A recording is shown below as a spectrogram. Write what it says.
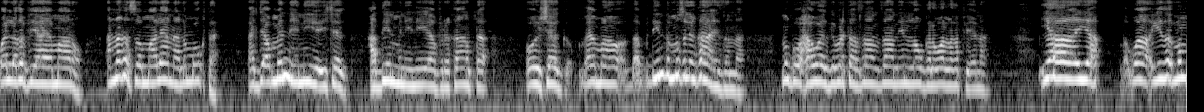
waa laga fiihaya maano. Annaga soomaaliyaanana ma ogtahay aja maniniya isheeg cadiin maniniya afrikaanta. Oo isheeg diinta muslimka haysanaa marka waxaa waaye gabartaan saan saan in loo galo waa laga fiicnaa yaa ya waa iyada dhan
